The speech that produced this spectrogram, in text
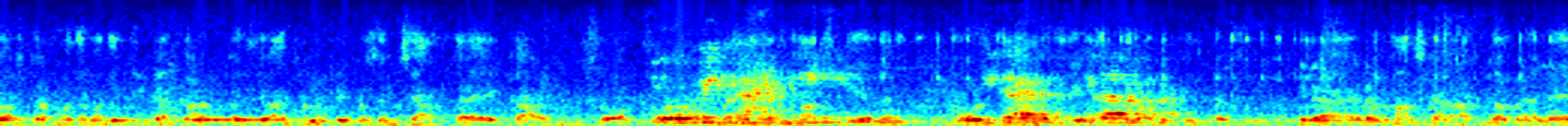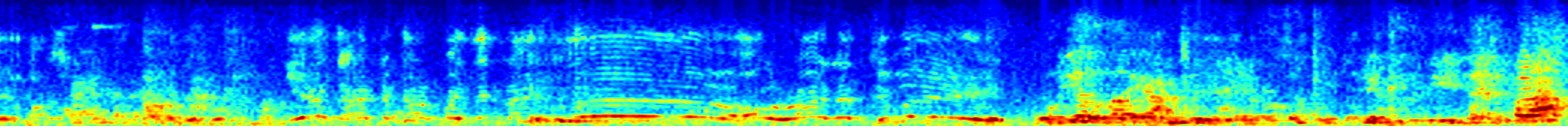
দশটার মধ্যে আমাদের দুইটা কার্ড পাইছি আর টোয়েন্টি পার্সেন্ট চান্স দেয় কার্ড সব মার্কস দিয়ে দেয় এর এরা মাঝখানে রাখতে হবে নাহলে মাছ মারা যাবে ইয়েস আরেকটা কার্ড পাইছি nice alright let's do it আছে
